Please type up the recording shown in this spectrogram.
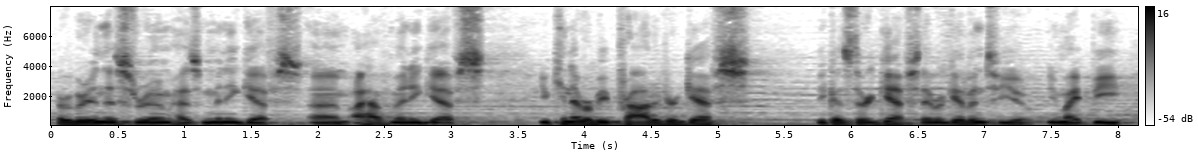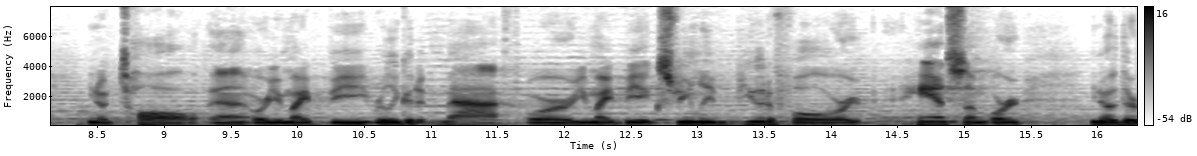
Everybody in this room has many gifts. Um, I have many gifts. You can never be proud of your gifts because they're gifts. They were given to you. You might be you know, tall, uh, or you might be really good at math, or you might be extremely beautiful or handsome, or you know, there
